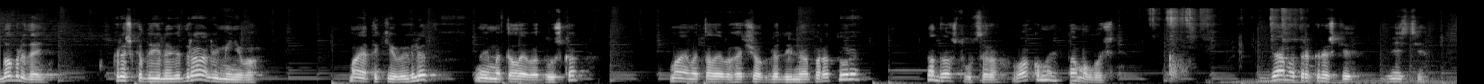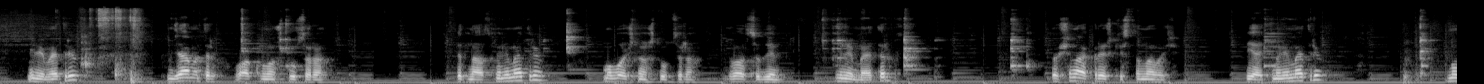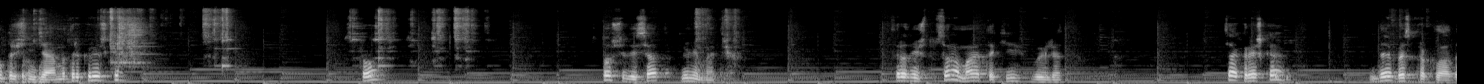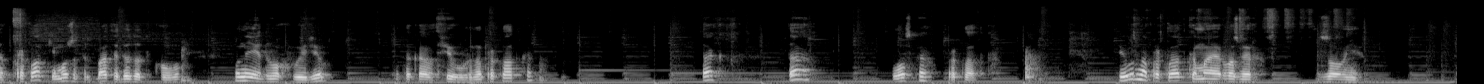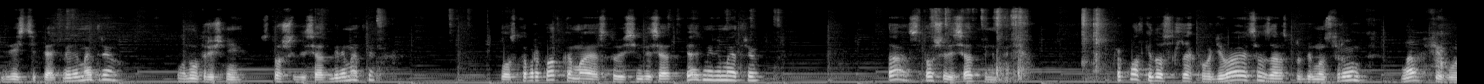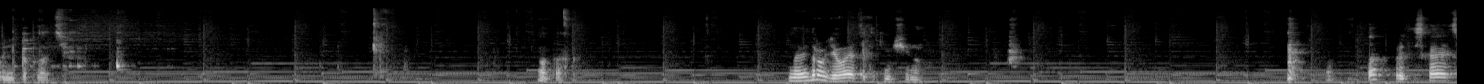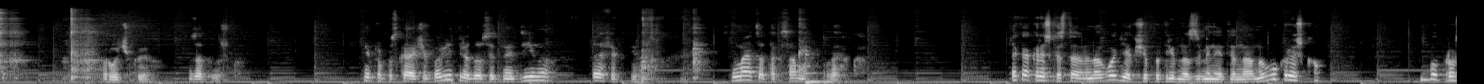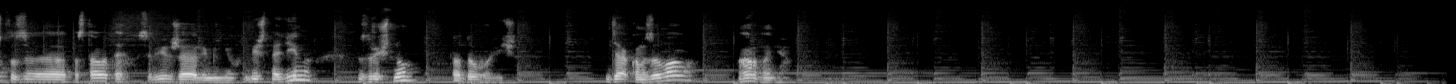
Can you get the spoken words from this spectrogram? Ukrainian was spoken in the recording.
Добрий день. Кришка доїльного відра алюмінієва. Має такий вигляд. В неї металева дужка. Має металевий гачок для доїльної апаратури та два штуцера вакуумний та молочний. Діаметр кришки 200 мм. Діаметр вакуумного штуцера 15 мм. Молочного штуцера 21 мм. Товщина кришки становить 5 мм. Внутрішній діаметр кришки 100 160 мм. Середній штуцера має такий вигляд. Ця кришка йде без прокладок. Прокладки можна придбати додатково. У неї двох видів. Така от фігурна прокладка. Так. Та плоска прокладка. Фігурна прокладка має розмір зовні 205 мм, внутрішній 160 мм. Плоска прокладка має 185 мм та 160 мм. Прокладки досить легко видіваються. Зараз продемонструємо на фігурній прокладці. Отак. На відро вдівається таким чином. Так, притискається Ручкою за дужку. Не пропускаючи повітря, досить надійно та ефективно. Знімається так само легко. Така кришка стане в нагоді, якщо потрібно замінити на нову кришку, або просто поставити собі вже алюмінієву. Більш надійну, зручну та довговічну. Дякую за увагу. Гарного дня!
